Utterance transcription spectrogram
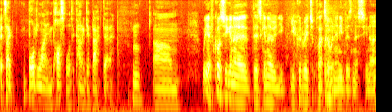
it's like borderline impossible to kind of get back there. Hmm. Um, Well, yeah, of course you're gonna. There's gonna. You, you could reach a plateau in any business. You know,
